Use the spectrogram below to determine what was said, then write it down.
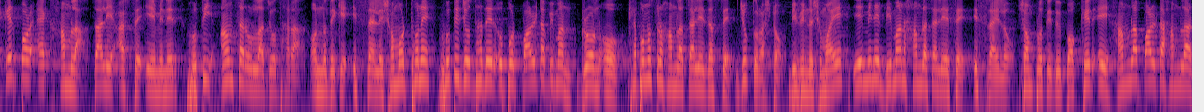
একের পর এক হামলা চালিয়ে আসছে ইয়েমেনের হুতি আনসার উল্লাহ যোদ্ধারা। অন্যদিকে ইসরায়েলের সমর্থনে হুতি যোদ্ধাদের উপর পাল্টা বিমান, ড্রোন ও ক্ষেপণাস্ত্র হামলা চালিয়ে যাচ্ছে যুক্তরাষ্ট্র। বিভিন্ন সময়ে ইয়েমেনে বিমান হামলা চালিয়েছে ইসরায়েলও। সম্প্রতি দুই পক্ষের এই হামলা পাল্টা হামলার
